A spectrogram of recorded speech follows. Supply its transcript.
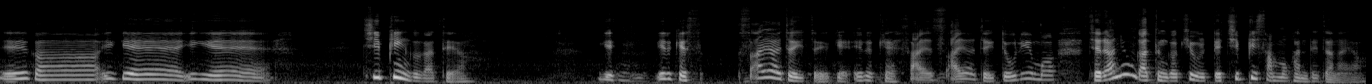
얘가 이게 이게 지피인 것 같아요. 이게 이렇게 쌓여져 있죠. 이게 이렇게 쌓여, 쌓여져 있죠. 우리 뭐 제라늄 같은 거 키울 때 지피 삽목 한대잖아요.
